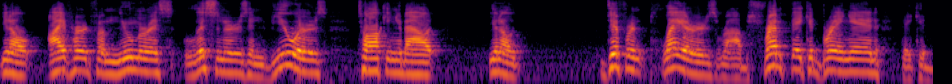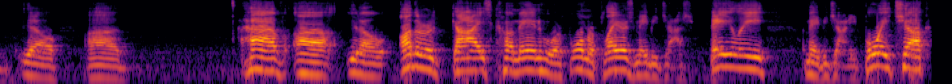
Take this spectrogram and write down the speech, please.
you know, I've heard from numerous listeners and viewers talking about, you know, different players, Rob Schremp they could bring in, they could, you know, uh, have, uh, you know, other guys come in who are former players, maybe Josh Bailey, maybe Johnny Boychuk,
